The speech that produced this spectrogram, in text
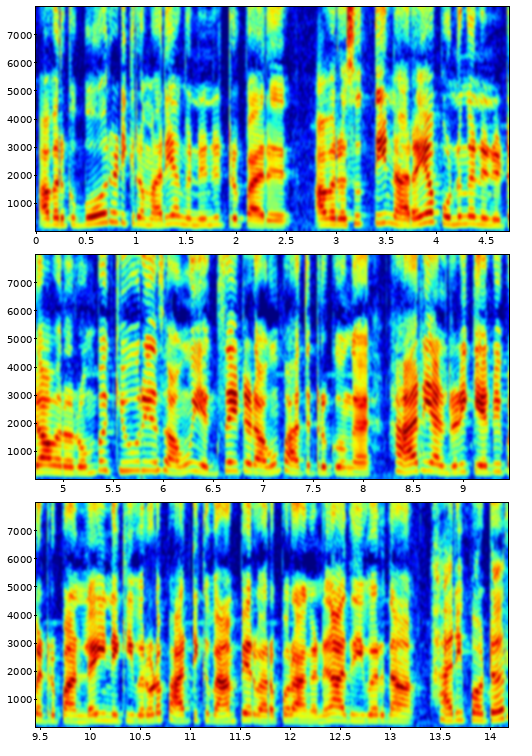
அவருக்கு போர் அடிக்கிற மாதிரி அங்கே நின்றுட்டு இருப்பாரு அவரை சுற்றி நிறையா பொண்ணுங்க நின்றுட்டு அவரை ரொம்ப க்யூரியஸாகவும் எக்ஸைட்டடாகவும் பார்த்துட்ருக்குங்க. ஹாரி ஆல்ரெடி கேள்விப்பட்டிருப்பான்ல இன்னைக்கு இவரோட பார்ட்டிக்கு வேம்பேர் வரப்போகிறாங்கன்னு அது இவர் தான் ஹாரி பாட்டர்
